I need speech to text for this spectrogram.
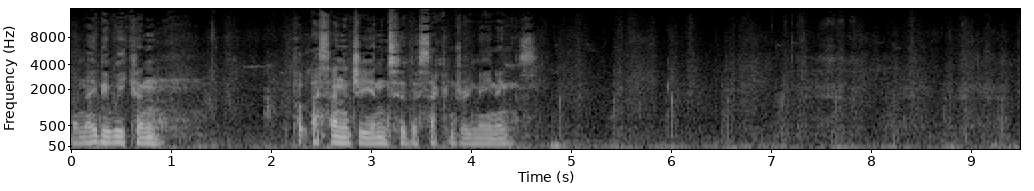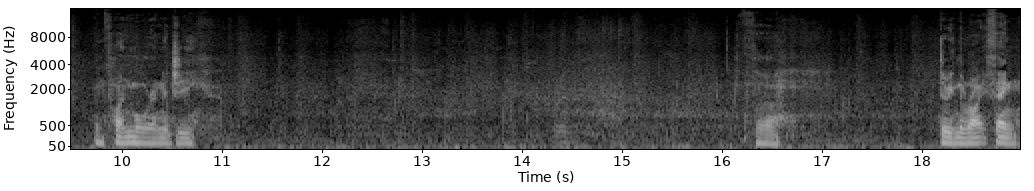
Then maybe we can put less energy into the secondary meanings. And find more energy for doing the right thing.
